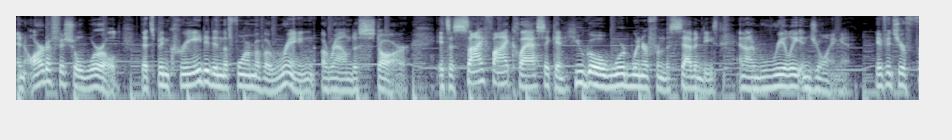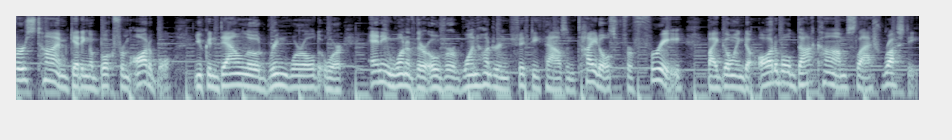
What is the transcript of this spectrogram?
an artificial world that's been created in the form of a ring around a star. It's a sci-fi classic and Hugo Award winner from the 70s, and I'm really enjoying it. If it's your first time getting a book from Audible, you can download Ringworld or any one of their over 150,000 titles for free by going to audible.com slash rusty.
